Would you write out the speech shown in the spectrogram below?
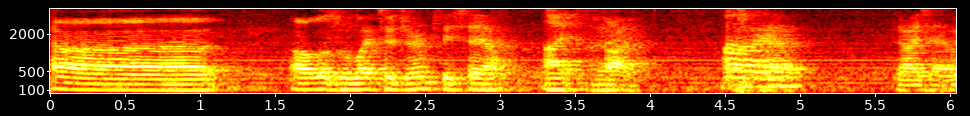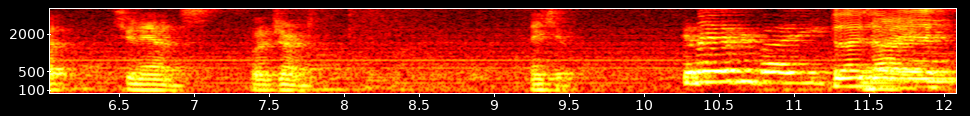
Uh, all those who would like to adjourn, please say aye. Aye. Aye. Ayes have Aye. it. The ayes have it, it's unanimous, we're adjourned. Thank you. Good night, everybody. Good night, say?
